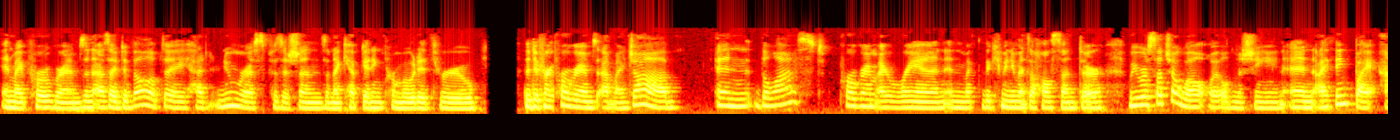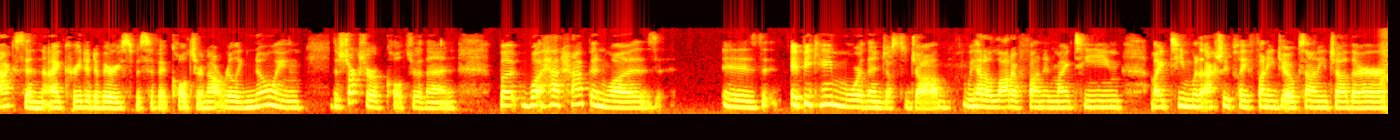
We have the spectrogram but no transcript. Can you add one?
in my programs. And as I developed, I had numerous positions and I kept getting promoted through the different programs at my job. And the last program I ran in the Community Mental Health Center, we were such a well oiled machine. And I think by accident, I created a very specific culture, not really knowing the structure of culture then. But what had happened was is it became more than just a job. We had a lot of fun in my team. My team would actually play funny jokes on each other.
